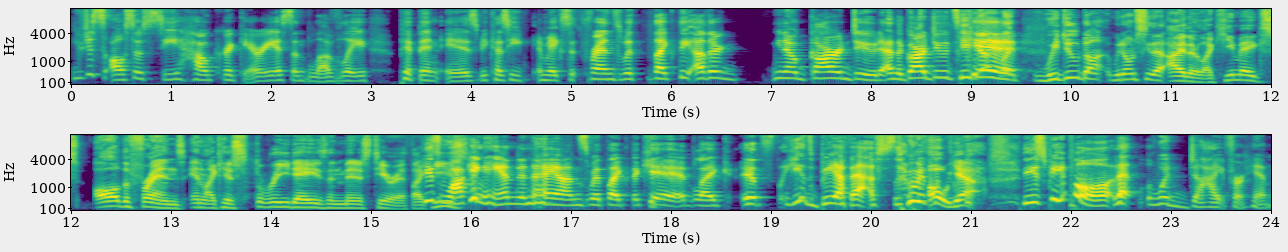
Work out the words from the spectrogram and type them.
you just also see how gregarious and lovely Pippin is because he makes it friends with like the other you know guard dude and the guard dude's He got, kid. like, we do not we don't see that either. Like he makes all the friends in like his three days in Minas Tirith. Like he's, walking hand in hands with like the kid like it's he's bffs with Oh yeah. these people that would die for him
